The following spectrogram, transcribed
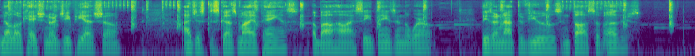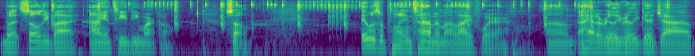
No Location or GPS show, I just discuss my opinions about how I see things in the world. These are not the views and thoughts of others, but solely by INTD Marco. So, it was a point in time in my life where um, I had a really, really good job.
